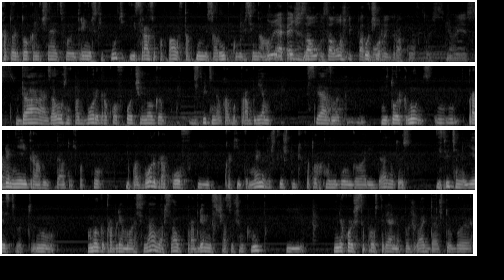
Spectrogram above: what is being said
который только начинает свой тренерский путь и сразу попал в такую мясорубку в Арсенал. Ну да, и опять же зал, заложник подбора очень... игроков, то есть у него есть... Да, заложник подбора игроков, очень много действительно как бы проблем, связанных не только, ну, проблем не игровых, да, то есть вот, ну, и подбор игроков, и какие-то менеджерские штуки, о которых мы не будем говорить, да, ну, то есть действительно есть вот, ну, много проблем у Арсенала, Арсенал проблемный сейчас очень клуб, и мне хочется просто реально пожелать, да, чтобы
